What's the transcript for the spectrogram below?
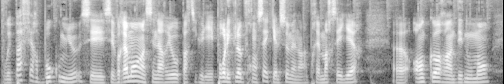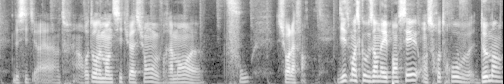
pouvais pas faire beaucoup mieux. C'est vraiment un scénario particulier. pour les clubs français, quelle semaine hein. Après Marseille hier, euh, encore un dénouement, de un retournement de situation vraiment euh, fou sur la fin. Dites-moi ce que vous en avez pensé. On se retrouve demain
